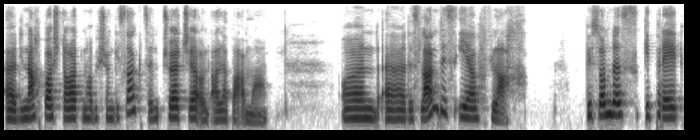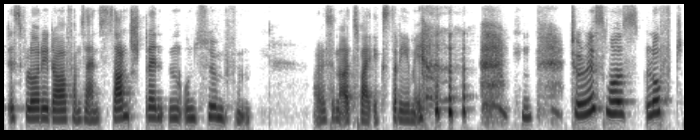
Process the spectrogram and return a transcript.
Äh, die Nachbarstaaten, habe ich schon gesagt, sind Georgia und Alabama. Und, äh, das Land ist eher flach. Besonders geprägt ist Florida von seinen Sandstränden und Sümpfen. Ah, das sind auch 2 Extreme. Tourismus, Luft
